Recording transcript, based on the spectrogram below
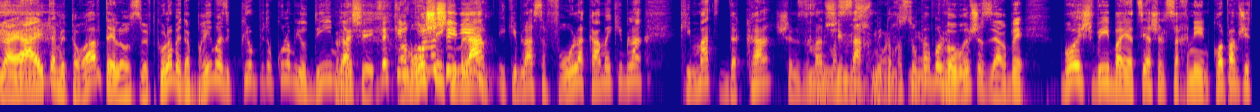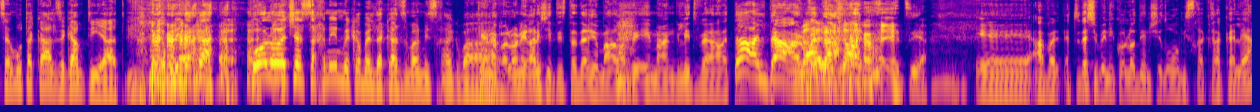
זה היה אייטם מטורף, טיילור סוויפט. כולם מדברים על זה, כאילו פתאום כולם יודעים גם. זה כאילו כל אמרו מה שהיא. קיבלה, היא קיבלה, ספרו לה כמה היא קיבלה? כמעט דקה של זמן 58 מסך מתוך הסופרבול, כן. ואומרים שזה הרבה. בואי שבי ביציע של סכנין, כל פעם שיצלמו את הקהל זה גם תהיה את, תקבלי דקה. כל אוהד של סכנין מקבל דקת זמן משחק ב... כן, אבל לא נראה לי שהיא תסתדר עם הערבי, עם האנגלית וה... טל, טל, טל, טל, טל. ביציע. אה, אבל אתה יודע שבניקולודיאן שידרו משחק רק עליה?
